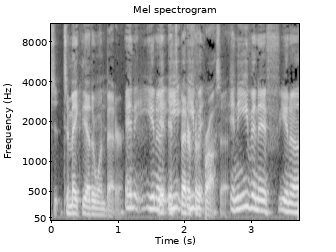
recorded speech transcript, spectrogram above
to, to make the other one better. And you know, It- it's better for the process. And even if you know,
